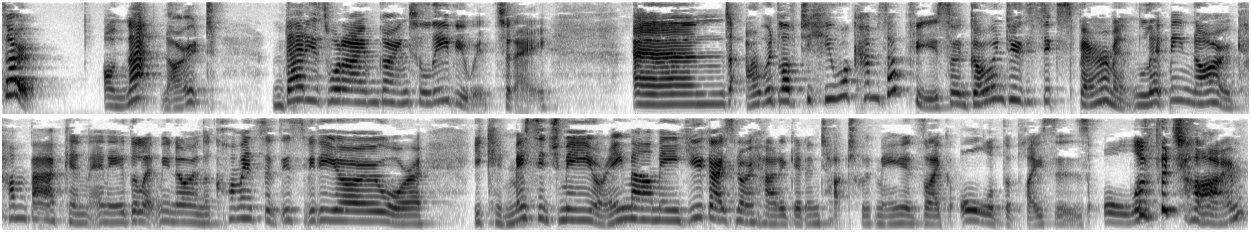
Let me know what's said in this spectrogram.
So, on that note, that is what I'm going to leave you with today. And I would love to hear what comes up for you. So go and do this experiment. Let me know. Come back and, and either let me know in the comments of this video or you can message me or email me. You guys know how to get in touch with me. It's like all of the places, all of the time.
